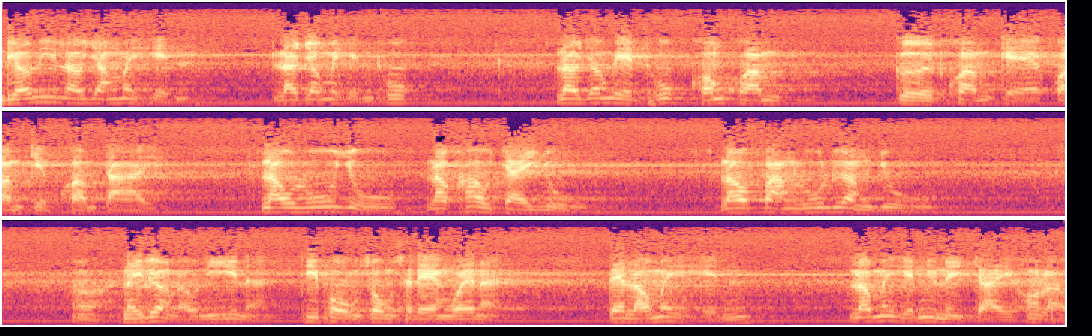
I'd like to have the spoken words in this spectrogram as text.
เดี๋ยวนี้เรายังไม่เห็น เรายังไม่เห็นทุกเรายังไม่เห็นทุกของความเกิดความแก่ความเก็บความตาย เรารู้อยู่ เราเข้าใจอยู่ เราฟังรู้เรื่องอยู่ในเรื่องเหล่านี้นะ่ะ ที่พระองค์ทรงแสดงไว้นะ่ะ แต่เราไม่เห็น เราไม่เห็นอยู่ในใจของเรา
